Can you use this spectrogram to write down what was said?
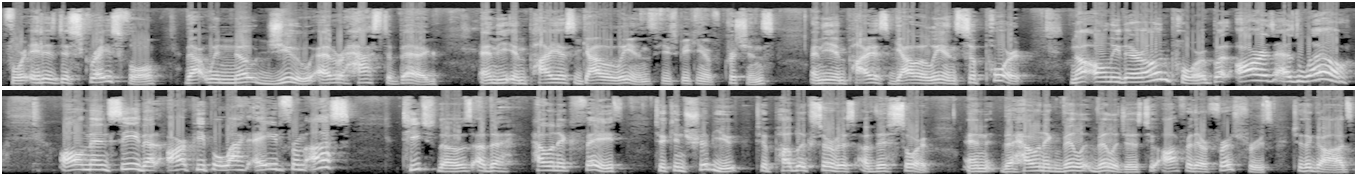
For it is disgraceful that when no Jew ever has to beg, and the impious Galileans, he's speaking of Christians, and the impious Galileans support not only their own poor, but ours as well. All men see that our people lack aid from us. Teach those of the Hellenic faith to contribute to public service of this sort, and the Hellenic villages to offer their first fruits to the gods,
